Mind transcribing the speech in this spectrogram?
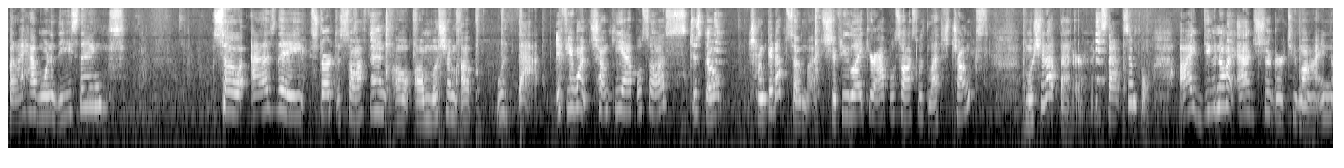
but I have one of these things. So as they start to soften, I'll, I'll mush them up with that. If you want chunky applesauce, just don't chunk it up so much. If you like your applesauce with less chunks, mush it up better. It's that simple. I do not add sugar to mine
